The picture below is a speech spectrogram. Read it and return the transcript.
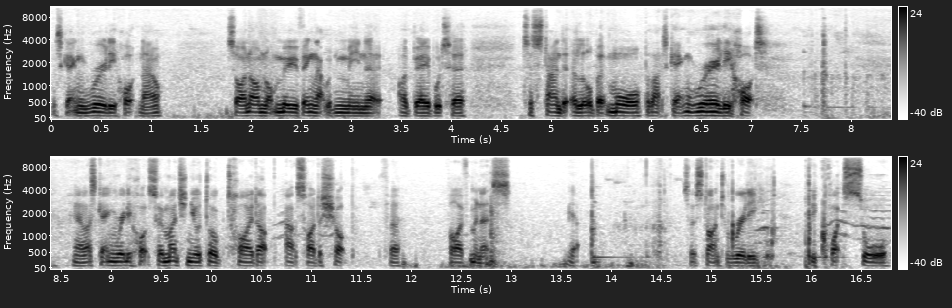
it's getting really hot now. So I know I'm not moving, that would mean that I'd be able to, to stand it a little bit more, but that's getting really hot. Yeah, that's getting really hot. So imagine your dog tied up outside a shop for five minutes. Yeah. So it's starting to really be quite sore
